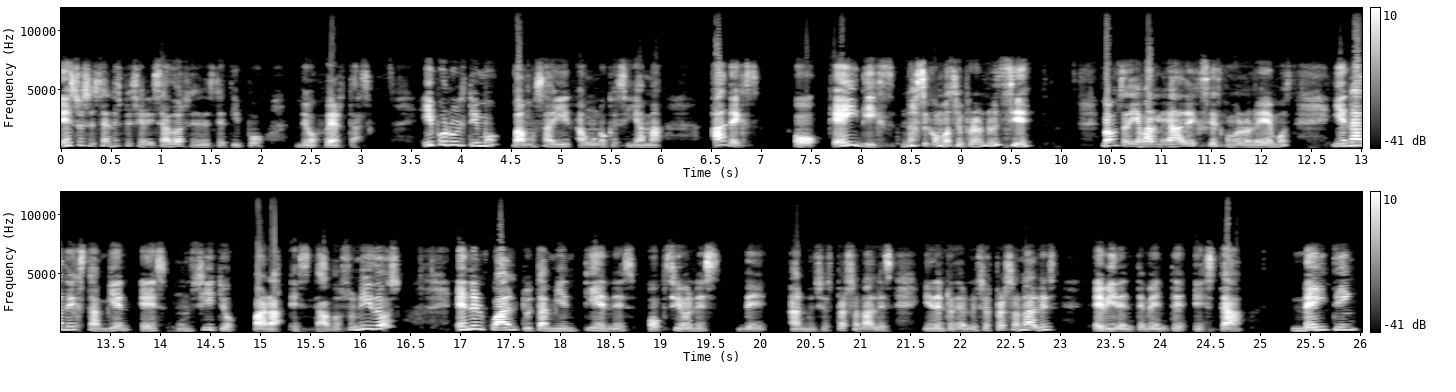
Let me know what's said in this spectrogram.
Estos están especializados en este tipo de ofertas. Y por último, vamos a ir a uno que se llama ADEX o ADEX, no sé cómo se pronuncie. Vamos a llamarle ADEX, que es como lo leemos. Y en ADEX también es un sitio para Estados Unidos, en el cual tú también tienes opciones de anuncios personales. Y dentro de anuncios personales, evidentemente, está dating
